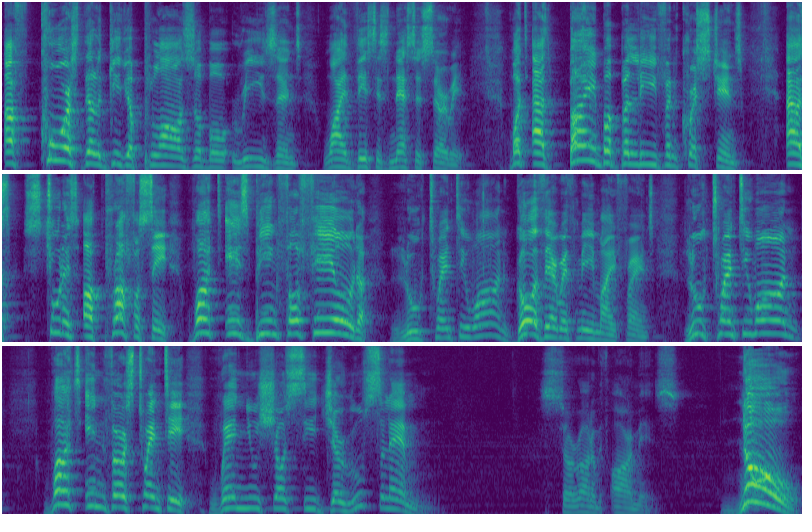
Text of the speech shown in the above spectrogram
Of course, they'll give you plausible reasons why this is necessary. But as Bible believing Christians, as students of prophecy, what is being fulfilled? Luke 21. Go there with me, my friends. Luke 21. What in verse 20? When you shall see Jerusalem surrounded with armies. No,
